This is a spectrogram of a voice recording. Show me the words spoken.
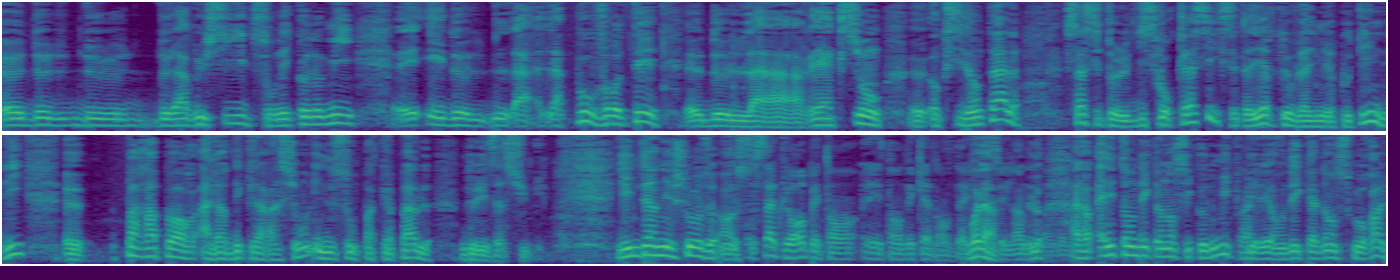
euh, de, de, la Russie, de son économie et, de la, la, pauvreté euh, de la réaction occidentale, ça c'est le discours classique, c'est-à-dire que Vladimir Poutine dit par rapport à leurs déclarations, ils ne sont pas capables de les assumer. Il y a une dernière chose. C'est pour ça que l'Europe est en, est en décadence. Voilà. alors, elle est en décadence économique, mais elle est en décadence morale.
